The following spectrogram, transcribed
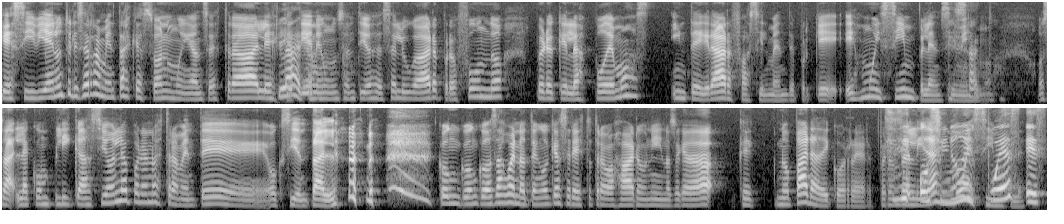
que si bien utiliza herramientas que son muy ancestrales, que tienen un sentido desde ese lugar profundo, pero que las podemos integrar fácilmente, porque es muy simple en sí mismo. O sea, la complicación la pone nuestra mente occidental, con, con, cosas, bueno, tengo que hacer esto, trabajar, unir, no sé qué, que no para de correr, pero en Sí, realidad si es no, muy después simple. es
